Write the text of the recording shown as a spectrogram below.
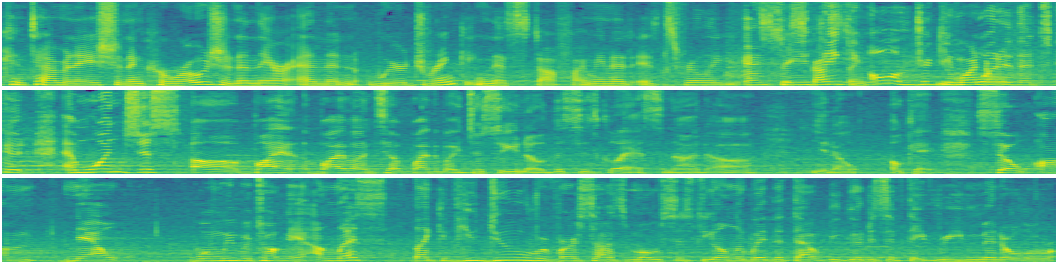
contamination and corrosion in there, and then we're drinking this stuff. I mean, it, it's really it's and so disgusting. you're thinking, oh, I'm drinking wonder- water that's good. And one just uh, by byline tell. By the way, just so you know, this is glass, not uh, you know. Okay, so um, now when we were talking, unless like if you do reverse osmosis, the only way that that would be good is if they remineral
